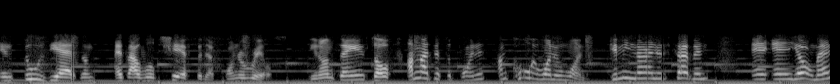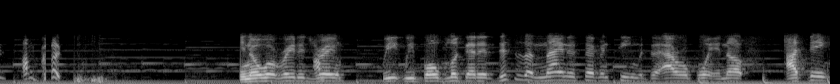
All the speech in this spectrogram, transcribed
enthusiasm as I will cheer for them on the reels. You know what I'm saying? So I'm not disappointed. I'm cool with one and one. Give me nine and seven, and, and yo, man, I'm good. You know what, Raider Dre? We we both looked at it. This is a nine and seventeen with the arrow pointing up. I think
